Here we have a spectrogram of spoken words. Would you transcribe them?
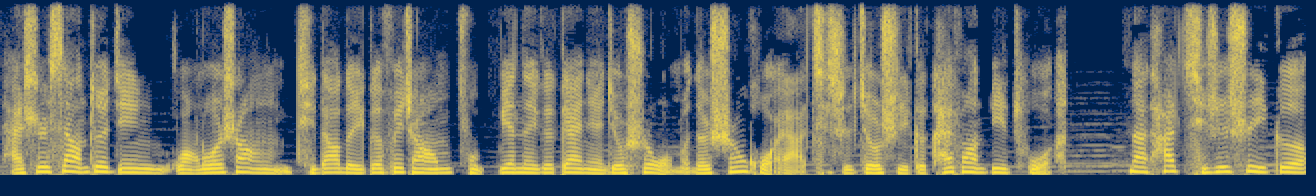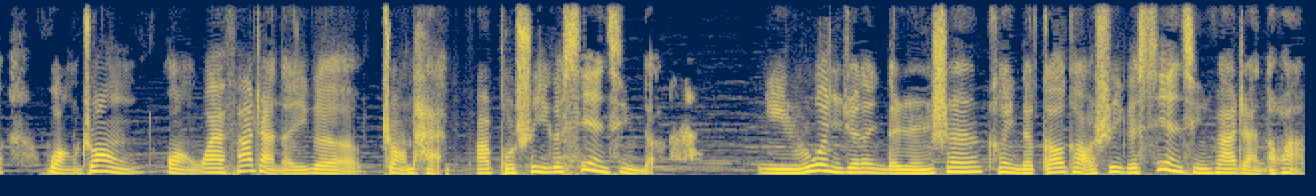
还是像最近网络上提到的一个非常普遍的一个概念，就是我们的生活呀，其实就是一个开放地图。那它其实是一个网状往外发展的一个状态，而不是一个线性的。你如果你觉得你的人生和你的高考是一个线性发展的话，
